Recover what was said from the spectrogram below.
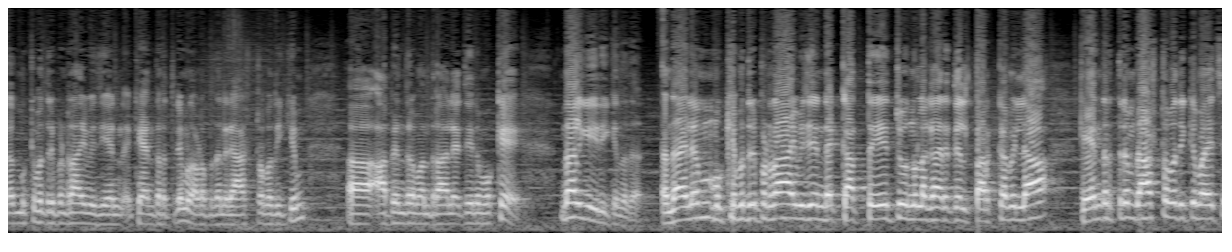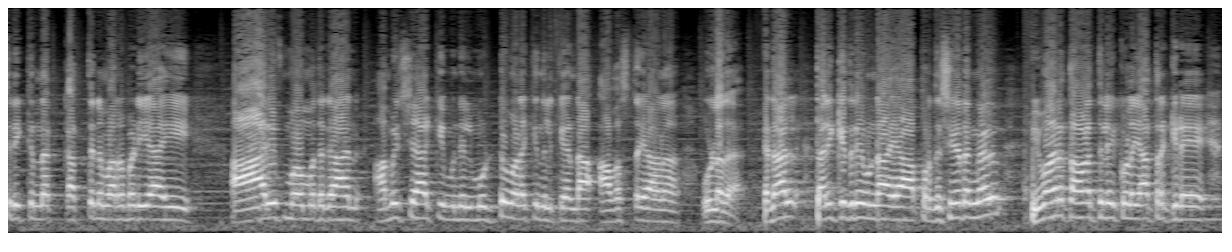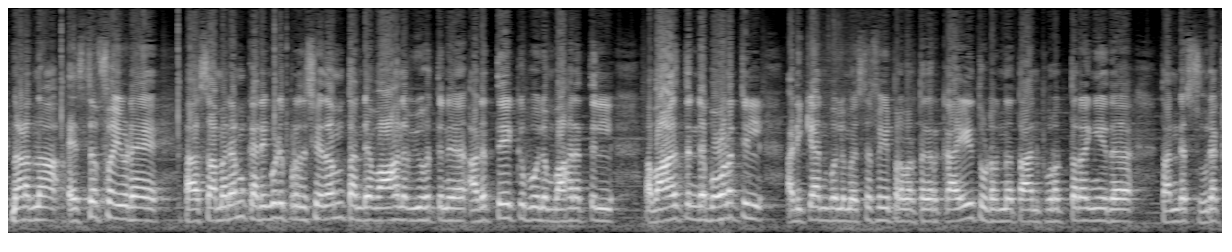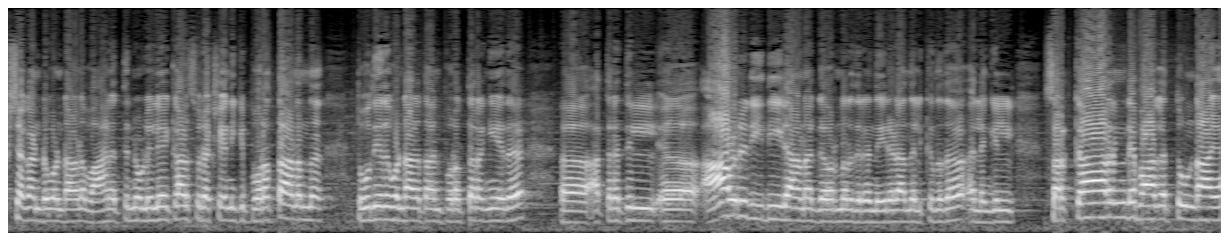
മുഖ്യമന്ത്രി പിണറായി വിജയൻ കേന്ദ്രത്തിനും അതോടൊപ്പം തന്നെ രാഷ്ട്രപതിക്കും ആഭ്യന്തര മന്ത്രാലയത്തിനുമൊക്കെ നൽകിയിരിക്കുന്നത്. എന്തായാലും മുഖ്യമന്ത്രി പിണറായി വിജയന്റെ കത്തേറ്റു എന്നുള്ള കാര്യത്തിൽ തർക്കമില്ല. കേന്ദ്രത്തിനും രാഷ്ട്രപതിക്കും അയച്ചിരിക്കുന്ന കത്തിന് മറുപടിയായി ആരിഫ് മുഹമ്മദ് ഖാൻ അമിത്ഷായ്ക്ക് മുന്നിൽ മുട്ടുമടക്കി നിൽക്കേണ്ട അവസ്ഥയാണ് ഉള്ളത്. എന്നാൽ തനിക്കെതിരെ ഉണ്ടായ പ്രതിഷേധങ്ങൾ വിമാനത്താവളത്തിലേക്കുള്ള യാത്രക്കിടെ നടന്ന എസ് എഫ് ഐയുടെ സമരം കരിങ്കുടി പ്രതിഷേധം തന്റെ വാഹന വ്യൂഹത്തിന് അടുത്തേക്ക് പോലും വാഹനത്തിൽ വാഹനത്തിന്റെ ബോണറ്റിൽ അടിക്കാൻ പോലും എസ് എഫ് ഐ പ്രവർത്തകർക്കായി തുടർന്ന് താൻ പുറത്തിറങ്ങിയത് തന്റെ സുരക്ഷ കണ്ടുകൊണ്ടാണ്. വാഹനത്തിനുള്ളിലേക്കാൾ സുരക്ഷ എനിക്ക് പുറത്താണെന്ന് തോന്നിയത് കൊണ്ടാണ് താൻ പുറത്തിറങ്ങിയത്. അത്തരത്തിൽ ആ, ഒരു രീതിയിലാണ് ഗവർണർ ഇതിനെ നേരിടാൻ നിൽക്കുന്നത്. അല്ലെങ്കിൽ സർക്കാരിന്റെ ഭാഗത്തുണ്ടായ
